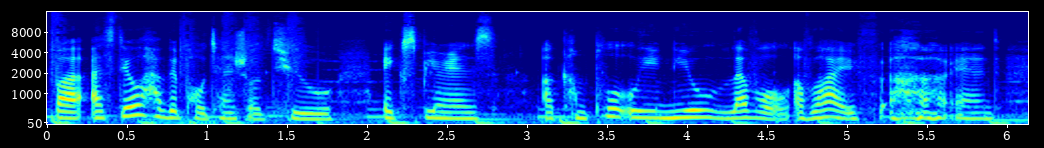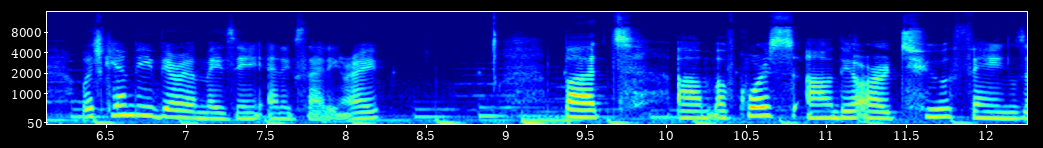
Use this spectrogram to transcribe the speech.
but I still have the potential to experience a completely new level of life, and which can be very amazing and exciting, right? But um, of course, um, there are two things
